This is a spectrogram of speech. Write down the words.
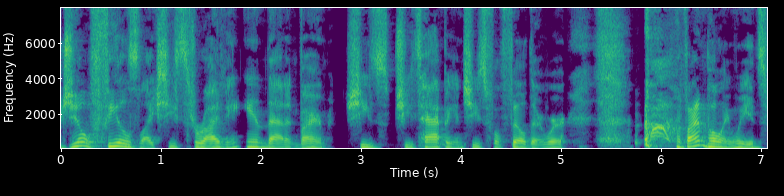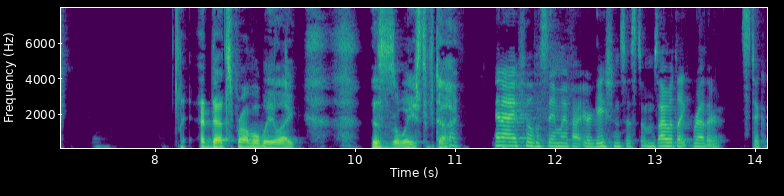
Jill feels like she's thriving in that environment. She's she's happy and she's fulfilled there. Where if I'm pulling weeds, and that's probably like this is a waste of time. And I feel the same way about irrigation systems. I would like rather stick a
